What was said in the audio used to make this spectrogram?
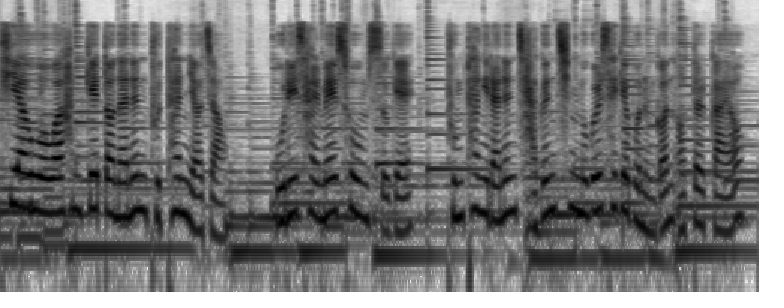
티아우어와 함께 떠나는 부탄 여정. 우리 삶의 소음 속에 붕탕이라는 작은 침묵을 새겨보는 건 어떨까요?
